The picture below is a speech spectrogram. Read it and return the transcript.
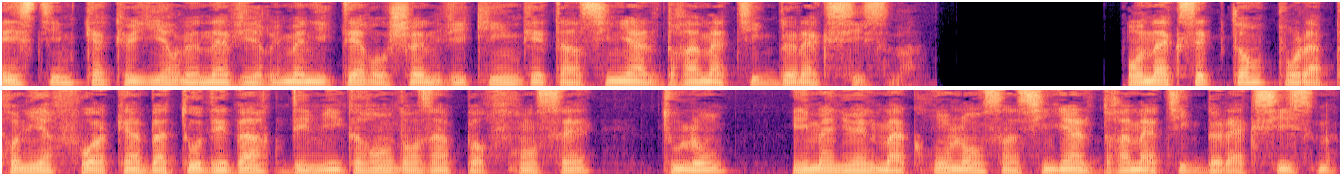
estime qu'accueillir le navire humanitaire Ocean Viking est un signal dramatique de laxisme. En acceptant pour la première fois qu'un bateau débarque des migrants dans un port français, Toulon, Emmanuel Macron lance un signal dramatique de laxisme,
